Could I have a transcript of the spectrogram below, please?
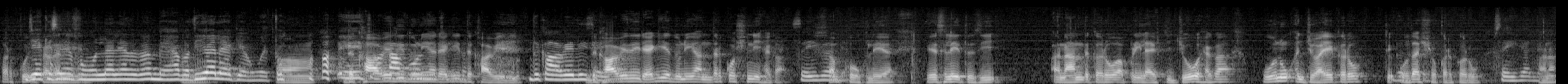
ਪਰ ਕੋਈ ਜੇ ਕਿਸੇ ਨੇ ਫੋਨ ਲੈ ਲਿਆ ਤਾਂ ਮੈਂ ਵਧੀਆ ਲੈ ਕੇ ਆਉਂ ਇਤੋਂ ਹਾਂ ਦਿਖਾਵੇ ਦੀ ਦੁਨੀਆ ਰਹਿ ਗਈ ਦਿਖਾਵੇ ਦੀ। ਦਿਖਾਵੇ ਲਈ। ਦਿਖਾਵੇ ਦੀ ਰਹਿ ਗਈ ਹੈ ਦੁਨੀਆ ਅੰਦਰ ਕੁਝ ਨਹੀਂ ਹੈਗਾ। ਸਭ ਖੋਖਲੇ ਆ ਇਸ ਲਈ ਤੁਸੀਂ ਆਨੰਦ ਕਰੋ ਆਪਣੀ ਲਾਈਫ 'ਚ ਜੋ ਹੈਗਾ ਉਹਨੂੰ ਇੰਜੋਏ ਕਰੋ ਤੇ ਉਹਦਾ ਸ਼ੁਕਰ ਕਰੋ। ਸਹੀ ਗੱਲ ਹੈ। ਹਨਾ?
